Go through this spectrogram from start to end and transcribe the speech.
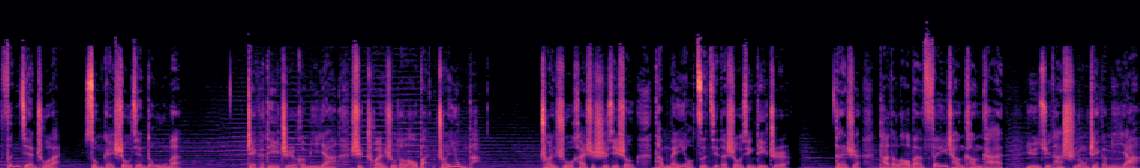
分拣出来，送给收件动物们。这个地址和密押是船鼠的老板专用的。船鼠还是实习生，他没有自己的收信地址，但是他的老板非常慷慨，允许他使用这个密押。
